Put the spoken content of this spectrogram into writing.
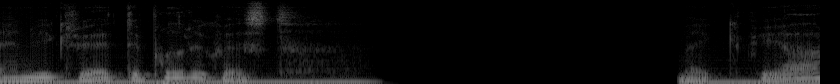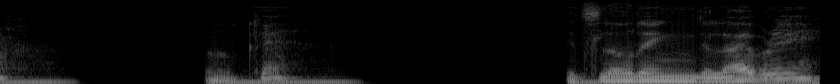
and we create the pull request. Make PR okay. It's loading the library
